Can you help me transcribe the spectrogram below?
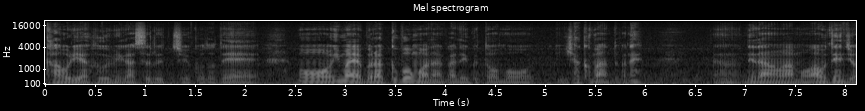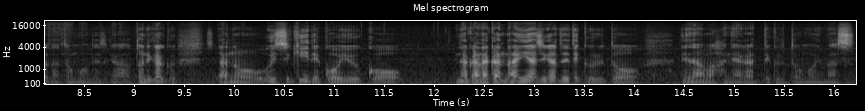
香りや風味がするっていうことでもう今やブラックボーモアなんかでいくともう100万とかねうん、値段はもう青天井だと思うんですがとにかくあのウイスキーでこういうこうなかなかない味が出てくると値段は跳ね上がってくると思います。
